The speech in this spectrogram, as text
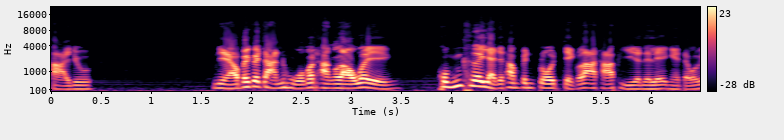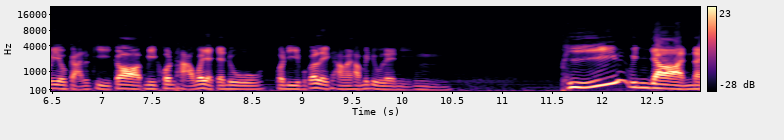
ถ่ายดูเนี่ยเอาไปกระจานหัวมาทางเราเว้ยผมเคยอยากจะทำเป็นโปรเจกต์ล่าท้าผีเล็กๆไงแต่ว่าไม่มีโอกาสสักทีก็มีคนถามว่าอยากจะดูพอดีผมก็เลยทำมาทำให้ดูเลยนี่ผีวิญญาณใน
